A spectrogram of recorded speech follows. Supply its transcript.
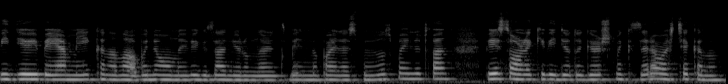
Videoyu beğenmeyi, kanala abone olmayı ve güzel yorumlarınızı benimle paylaşmayı unutmayın lütfen. Bir sonraki videoda görüşmek üzere. Hoşçakalın.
